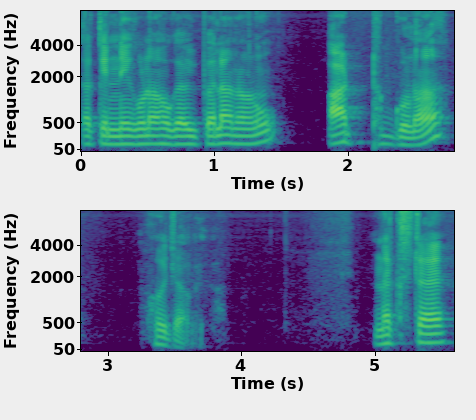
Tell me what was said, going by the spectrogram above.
ਤਾਂ ਕਿੰਨੇ ਗੁਣਾ ਹੋ ਗਿਆ ਵੀ ਪਹਿਲਾਂ ਨਾਲੋਂ? 8 ਗੁਣਾ ਹੋ ਜਾਵੇਗਾ। ਨੈਕਸਟ ਹੈ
